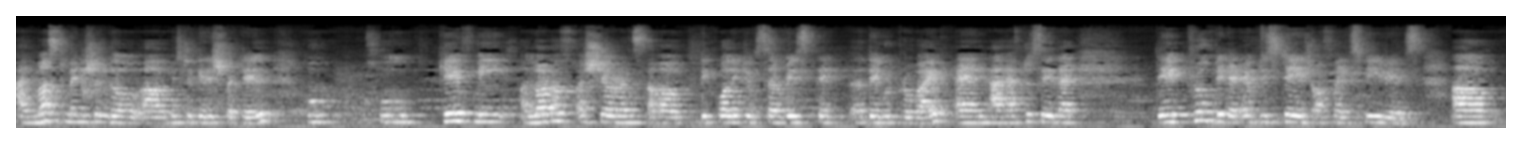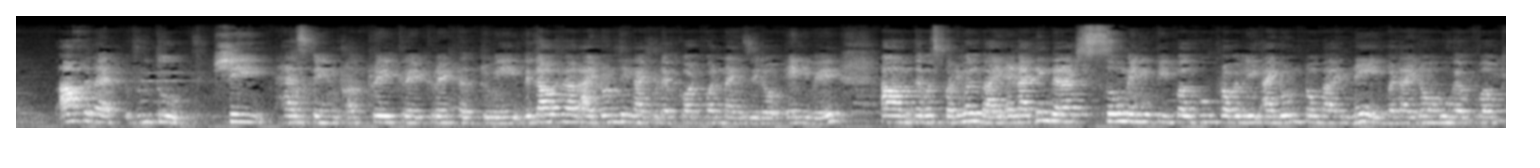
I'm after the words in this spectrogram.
I must mention though uh, Mr. Girish Patel who, who gave me a lot of assurance about the quality of service that uh, they would provide and I have to say that they proved it at every stage of my experience. Um, after that, Rutu, she has been a great, great, great help to me. Without her, I don't think I could have got 190 anyway. Um, there was Parimal Bhai, and I think there are so many people who probably I don't know by name, but I know who have worked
